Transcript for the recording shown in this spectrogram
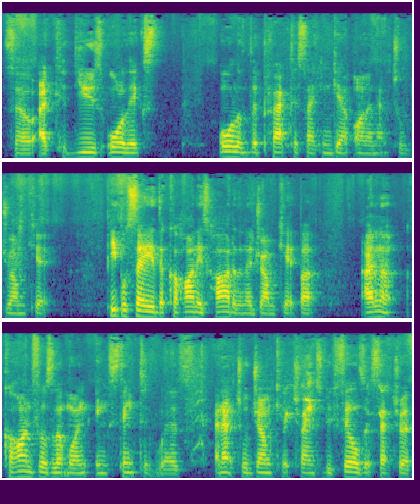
So I could use all the ex- all of the practice I can get on an actual drum kit. People say the cajon is harder than a drum kit, but I don't know. Cajon feels a lot more instinctive, whereas an actual drum kit, trying to do fills, etc.,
